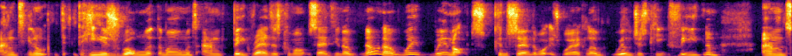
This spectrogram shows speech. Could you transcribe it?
and you know th- he is rolling at the moment. And Big Red has come out and said, you know, no, no, we're we're not concerned about his workload. We'll just keep feeding him. And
